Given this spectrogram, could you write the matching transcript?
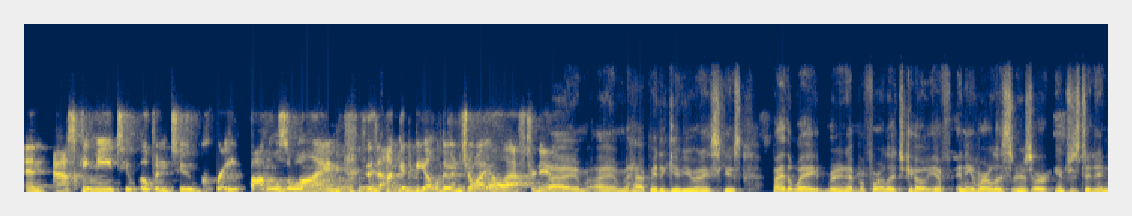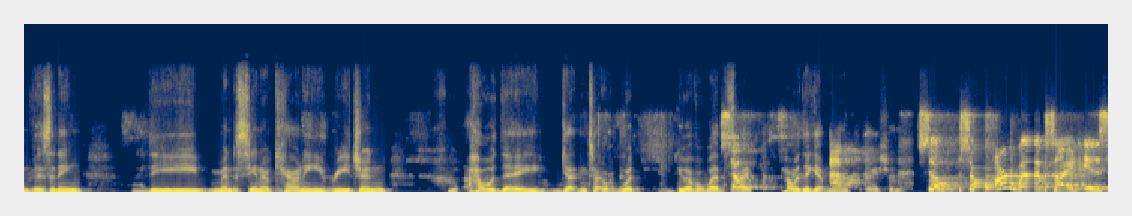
and asking me to open two great bottles of wine that I'm going to be able to enjoy all afternoon. I'm I am happy to give you an excuse. By the way, Bernadette, before I let you go, if any of our listeners are interested in visiting the Mendocino County region, how would they get in touch? What do you have a website? So, how would they get more uh, information? So, so our website is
